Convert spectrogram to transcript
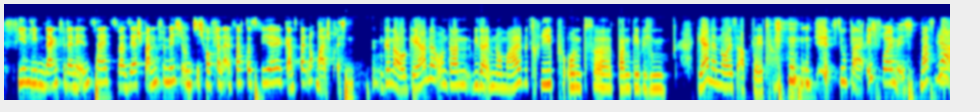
vielen lieben Dank für deine Insights. War sehr spannend für mich und ich hoffe dann einfach, dass wir ganz bald nochmal sprechen. Genau, gerne und dann wieder im Normalbetrieb und äh, dann gebe ich Ihnen gerne ein neues Update. Super, ich freue mich. Mach's gut. Ja,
